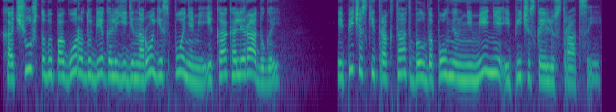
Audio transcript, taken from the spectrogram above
«Хочу, чтобы по городу бегали единороги с понями и какали радугой». Эпический трактат был дополнен не менее эпической иллюстрацией.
